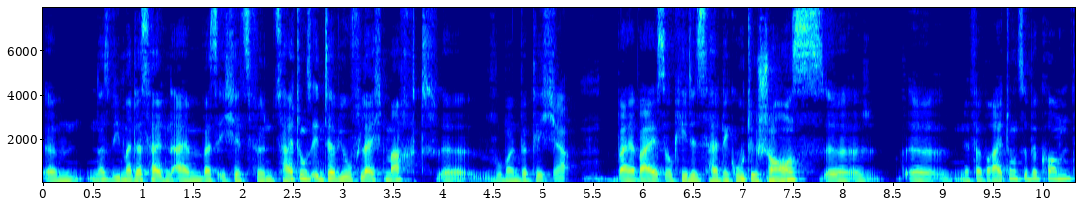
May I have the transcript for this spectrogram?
ähm, ne, wie man das halt in einem, was ich jetzt für ein Zeitungsinterview vielleicht macht, äh, wo man wirklich ja. weiß, okay, das ist halt eine gute Chance, äh, äh, eine Verbreitung zu bekommen.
